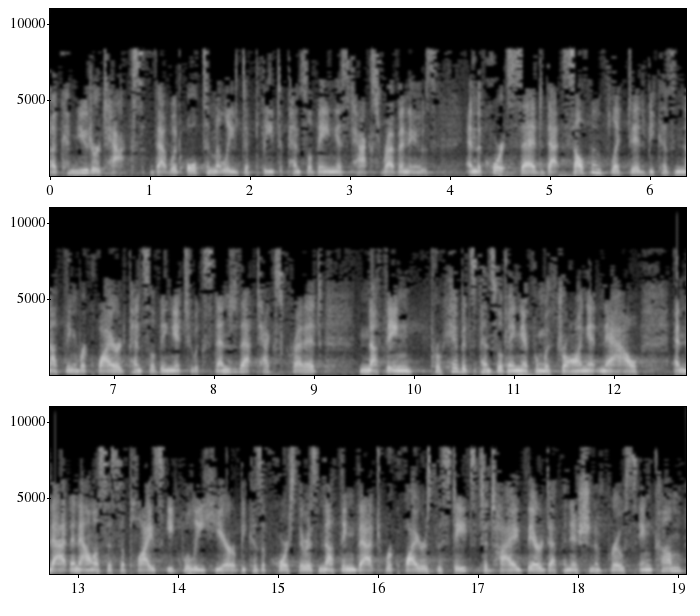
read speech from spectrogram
a commuter tax that would ultimately deplete Pennsylvania's tax revenues. And the court said that's self-inflicted because nothing required Pennsylvania to extend that tax credit. Nothing prohibits Pennsylvania from withdrawing it now. And that analysis applies equally here because of course there is nothing that requires the states to tie their definition of gross income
